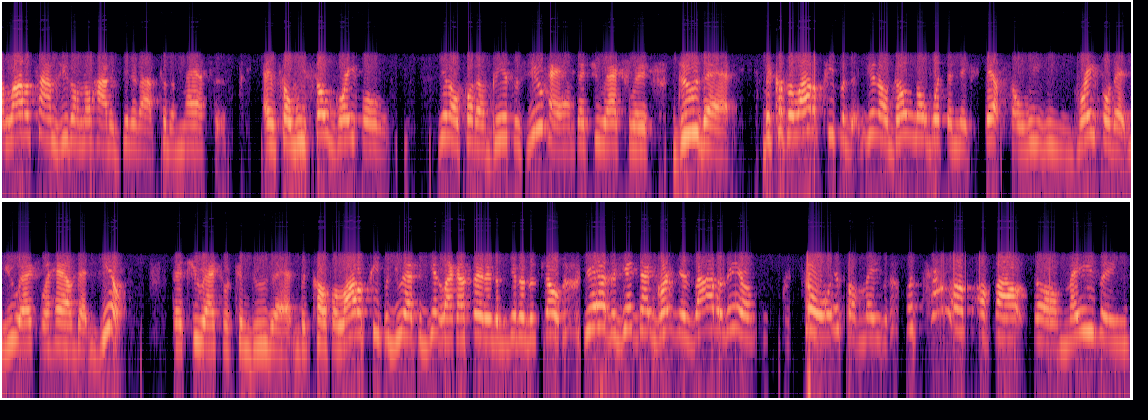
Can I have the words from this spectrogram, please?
a lot of times you don't know how to get it out to the masses, and so we're so grateful you know, for the business you have that you actually do that because a lot of people, you know, don't know what the next step So we we grateful that you actually have that gift that you actually can do that because a lot of people you have to get, like I said at the beginning of the show, you have to get that greatness out of them. So it's amazing. But tell us about the amazing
